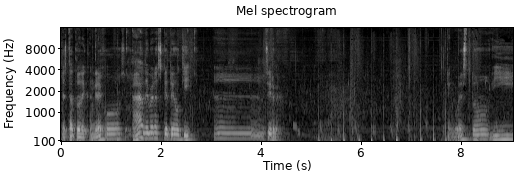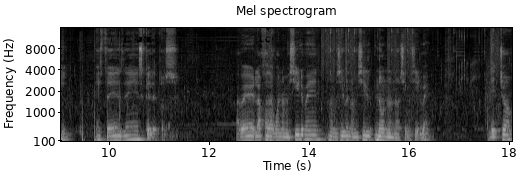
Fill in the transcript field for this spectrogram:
Estatua de cangrejos. Ah, de veras que tengo aquí. Eh, sirve. Tengo esto y este es de esqueletos. A ver, la hoja de agua no me sirve. No me sirve, no me sirve. No, no, no, sí me sirve. De hecho,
